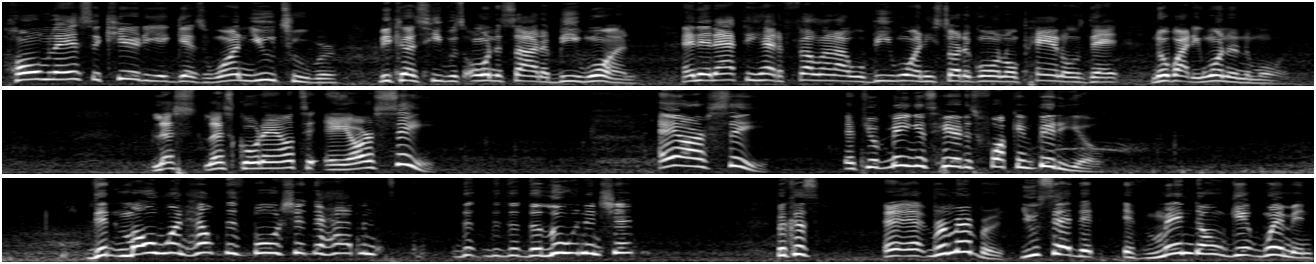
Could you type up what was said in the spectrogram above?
Homeland Security against one YouTuber because he was on the side of B1 and then after he had a felon out with B1, he started going on panels that nobody wanted him on. Let's let's go down to ARC. ARC, if your minions hear this fucking video, did Mode One help this bullshit that happened, the, the, the looting and shit? Because uh, remember, you said that if men don't get women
